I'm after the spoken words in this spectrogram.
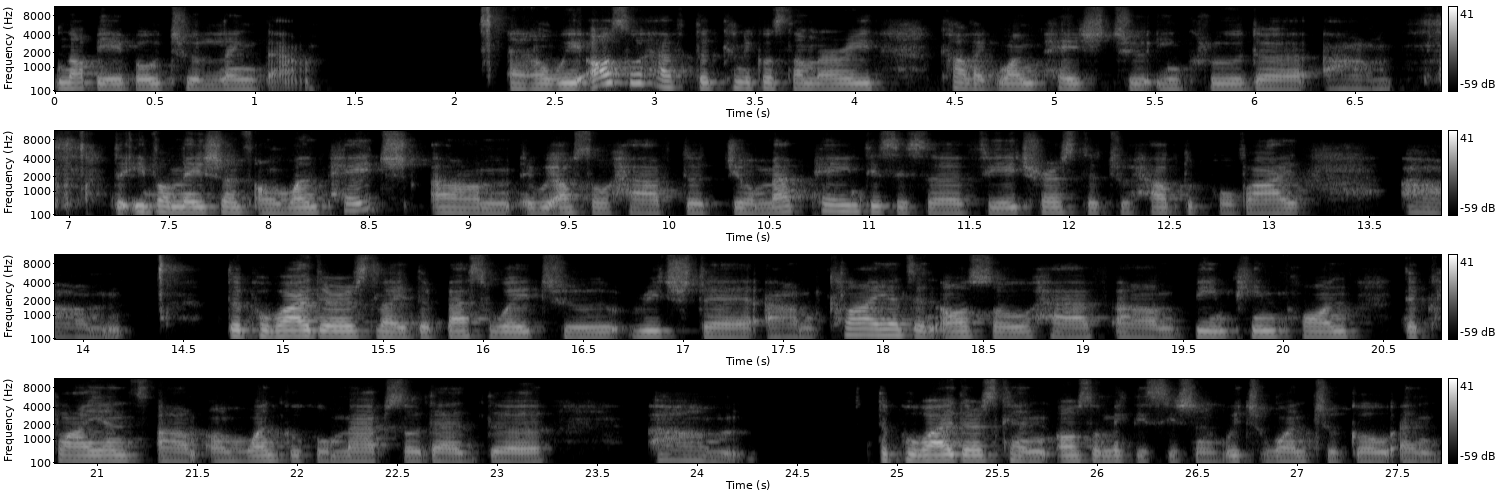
not be able to link them. Uh, we also have the clinical summary, kind of like one page to include the, um, the information on one page. Um, we also have the geomapping. This is a feature to, to help to provide um, the providers like the best way to reach the um, clients and also have um, been pinpoint the clients um, on one Google map so that the the providers can also make decision which one to go and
